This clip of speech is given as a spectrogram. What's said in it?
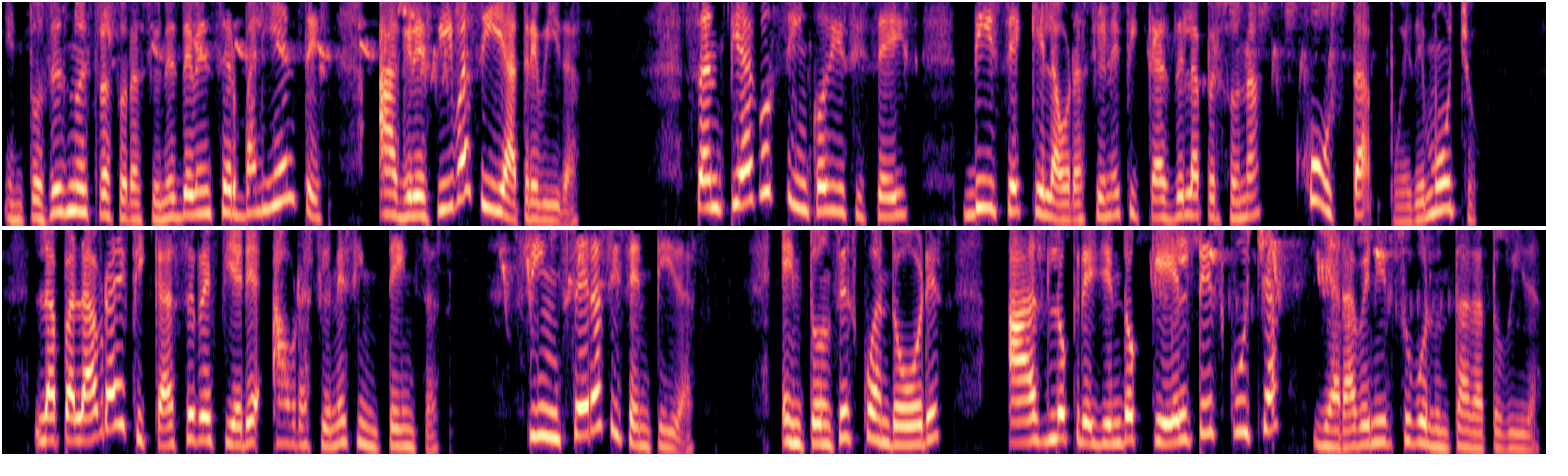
Entonces nuestras oraciones deben ser valientes, agresivas y atrevidas. Santiago 5:16 dice que la oración eficaz de la persona justa puede mucho. La palabra eficaz se refiere a oraciones intensas, sinceras y sentidas. Entonces cuando ores, hazlo creyendo que Él te escucha y hará venir su voluntad a tu vida.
